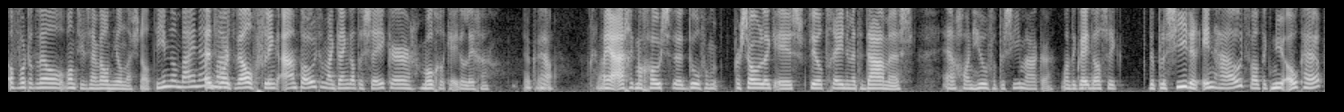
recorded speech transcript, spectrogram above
Of wordt dat wel... Want jullie zijn wel een heel nationaal team dan bijna. Het maar- wordt wel flink aanpoten, maar ik denk dat er zeker mogelijkheden liggen. Oké. Ja. Maar ja, eigenlijk mijn grootste doel voor me persoonlijk is veel trainen met de dames. En gewoon heel veel plezier maken. Want ik weet Ja. als ik de plezier erin houd, wat ik nu ook heb,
